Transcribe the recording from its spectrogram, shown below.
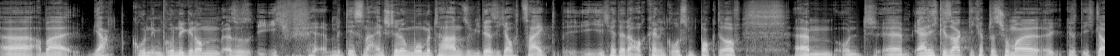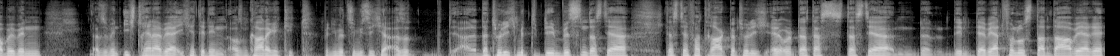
Äh, aber ja, Grund, im Grunde genommen, also ich mit dessen Einstellung momentan, so wie der sich auch zeigt, ich hätte da auch keinen großen Bock drauf. Ähm, und äh, ehrlich gesagt, ich habe das schon mal, äh, ich glaube, wenn also wenn ich Trainer wäre, ich hätte den aus dem Kader gekickt, bin ich mir ziemlich sicher. Also natürlich mit dem Wissen, dass der, dass der Vertrag natürlich äh, oder dass, dass der, der der Wertverlust dann da wäre.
